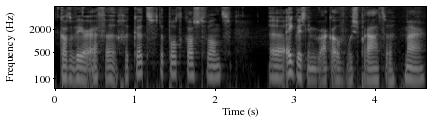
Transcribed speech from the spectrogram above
Ik had weer even gekut, de podcast. Want uh, ik wist niet meer waar ik over moest praten. Maar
